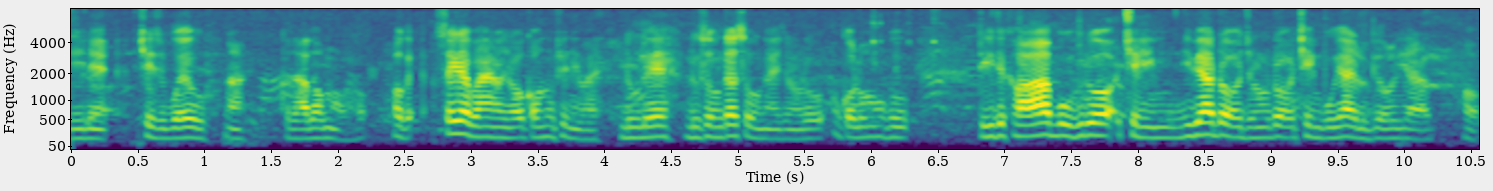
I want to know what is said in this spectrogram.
စည်းနဲ့ခြေစပွဲကိုနာကစားတော့မှာပါဟုတ်ဟုတ်ကဲ့စိတ်တဲ့ဘိုင်းကတော့ကျွန်တော်အကောင်းဆုံးဖြစ်နေပါတယ်လူလဲလူစုံတက်စုံနေကျွန်တော်တို့အကုန်လုံးအခုဒီတစ်ခါပို့ပြီးတော့အချိန်ညီပြတော့ကျွန်တော်တို့အချိန်ပိုရတယ်လို့ပြောလို့ရတယ်ဟုတ်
